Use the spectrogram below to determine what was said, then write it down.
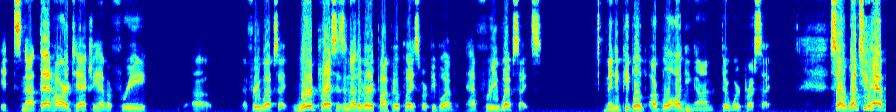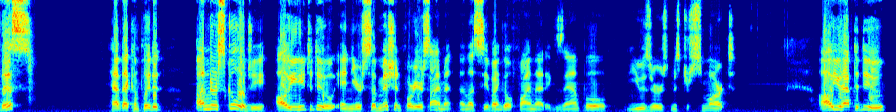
it's not that hard to actually have a free uh, a free website. WordPress is another very popular place where people have, have free websites. Many people are blogging on their WordPress site. So once you have this, have that completed, under Schoology, all you need to do in your submission for your assignment, and let's see if I can go find that example users, Mr. Smart. All you have to do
